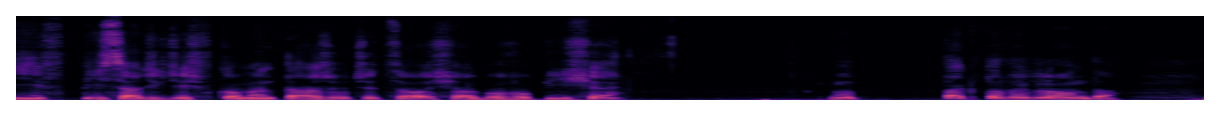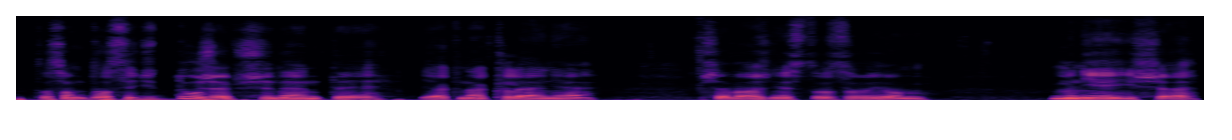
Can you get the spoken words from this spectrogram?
i wpisać gdzieś w komentarzu czy coś, albo w opisie. No tak to wygląda. To są dosyć duże przynęty, jak na klenie. Przeważnie stosują mniejsze.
